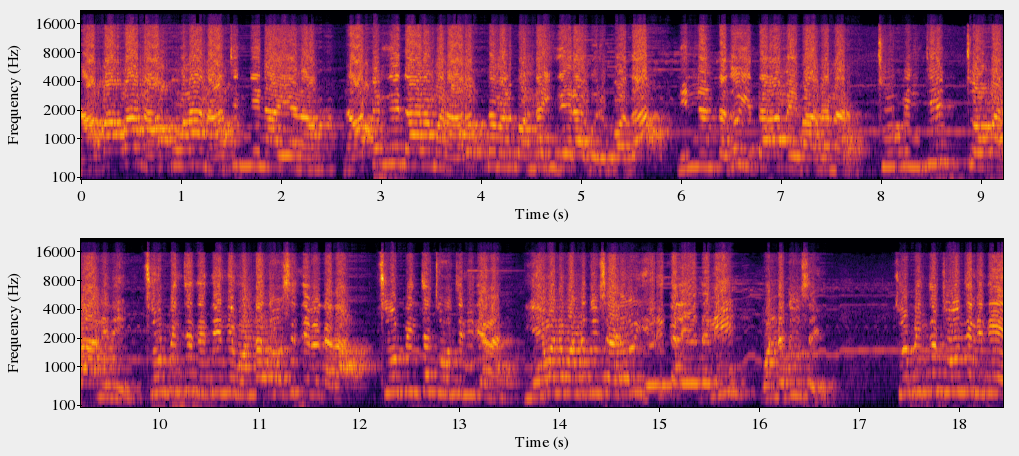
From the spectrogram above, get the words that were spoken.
నా పాప అన్న ఇందిరా ఇదేరా గురు బోధ నిన్నంటదు ఇతరమే బాధ అన్నారు చూపించి చూపరానిది. చూపించేది దిద్దింది వండ చూసిదివి కదా. చూపించ చూచినిది అన్నారు. ఏమని వండ చూశాడు? ఎరిక లేదని వండ చూసే చూపించ చూచినిది.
